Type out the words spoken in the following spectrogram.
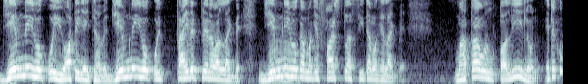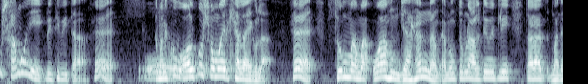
যেমনেই হোক ওই ইয়টে যাইতে হবে যেমনেই হোক ওই প্রাইভেট প্লেন আমার লাগবে যেমনেই হোক আমাকে ফার্স্ট ক্লাস সিট আমাকে লাগবে। মাতাউন কলিলুন এটা খুব সাময়িক পৃথিবীটা হ্যাঁ। মানে খুব অল্প সময়ের খেলা এগুলা। হ্যাঁ সুম্মা মা ওয়াহুম জাহান্নাম এবং তোমরা আলটিমেটলি তারা মানে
